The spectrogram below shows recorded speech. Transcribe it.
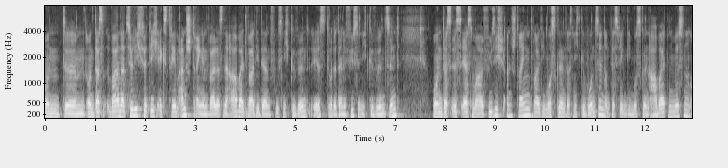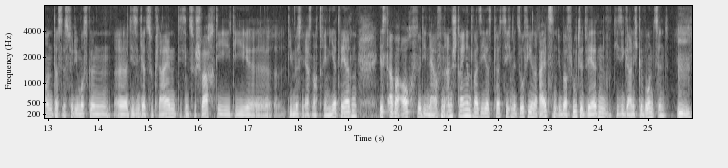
Und, ähm, und das war natürlich für dich extrem anstrengend, weil das eine Arbeit war, die dein Fuß nicht gewöhnt ist oder deine Füße nicht gewöhnt sind. Und das ist erstmal physisch anstrengend, weil die Muskeln das nicht gewohnt sind und deswegen die Muskeln arbeiten müssen. Und das ist für die Muskeln, äh, die sind ja zu klein, die sind zu schwach, die, die, äh, die müssen erst noch trainiert werden. Ist aber auch für die Nerven anstrengend, weil sie jetzt plötzlich mit so vielen Reizen überflutet werden, die sie gar nicht gewohnt sind. Mhm.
